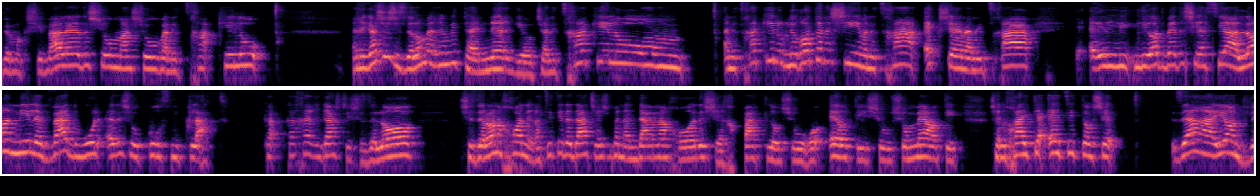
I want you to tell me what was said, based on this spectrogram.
ומקשיבה לאיזשהו משהו ואני צריכה כאילו הרגשתי שזה לא מרים לי את האנרגיות, שאני צריכה כאילו, אני צריכה כאילו לראות אנשים, אני צריכה אקשן, אני צריכה להיות באיזושהי עשייה, לא אני לבד מול איזשהו קורס מוקלט. ככה הרגשתי שזה לא, שזה לא נכון, אני רציתי לדעת שיש בן אדם מאחורי זה שאכפת לו, שהוא רואה אותי, שהוא שומע אותי, שאני יכולה להתייעץ איתו, שזה הרעיון, ו,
